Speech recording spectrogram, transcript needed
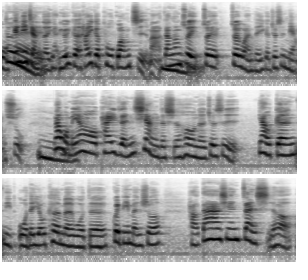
我跟你讲的有一个还有一个曝光值嘛，刚刚最最最晚的一个就是秒数。嗯，那我们要拍人像的时候呢，就是。要跟你我的游客们、我的贵宾们说，好，大家先暂时哈，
